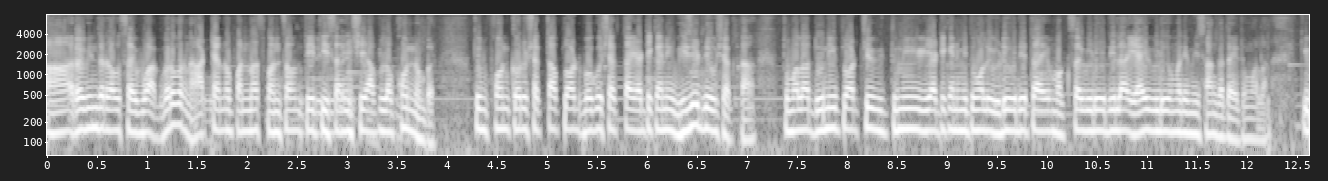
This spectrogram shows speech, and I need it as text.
रवींद्र रावसाहेब वाघ बरोबर ना? अठ्ठ्याण्णव पन्नास पंचावन्न तेहतीस ऐंशी आपला फोन नंबर तुम्ही फोन करू शकता प्लॉट बघू शकता या ठिकाणी व्हिजिट देऊ शकता. तुम्हाला दोन्ही प्लॉटचे तुम्ही या ठिकाणी मी तुम्हाला व्हिडिओ देत आहे मागचा व्हिडिओ दिला याही व्हिडिओमध्ये मी सांगत आहे तुम्हाला की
